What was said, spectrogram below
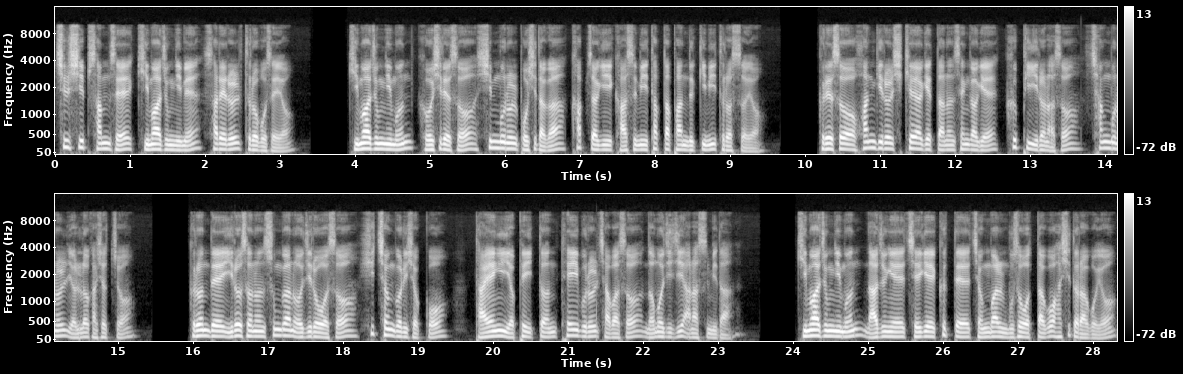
73세 김화중님의 사례를 들어보세요. 김화중님은 거실에서 신문을 보시다가 갑자기 가슴이 답답한 느낌이 들었어요. 그래서 환기를 시켜야겠다는 생각에 급히 일어나서 창문을 열러 가셨죠. 그런데 일어서는 순간 어지러워서 휘청거리셨고 다행히 옆에 있던 테이블을 잡아서 넘어지지 않았습니다. 김화중님은 나중에 제게 그때 정말 무서웠다고 하시더라고요.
